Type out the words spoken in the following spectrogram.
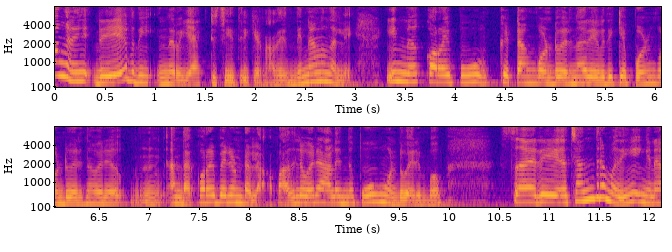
അങ്ങനെ രേവതി ഇന്ന് റിയാക്ട് ചെയ്തിരിക്കണം അത് എന്തിനാണെന്നല്ലേ? ഇന്ന് കുറേ പൂ കിട്ടാൻ കൊണ്ടുവരുന്ന രേവതിക്ക് എപ്പോഴും കൊണ്ടുവരുന്ന ഒരു എന്താ കുറേ പേരുണ്ടല്ലോ. അപ്പോൾ അതിൽ ഒരാൾ ഇന്ന് പൂവും കൊണ്ടുവരുമ്പം ചന്ദ്രമതി ഇങ്ങനെ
